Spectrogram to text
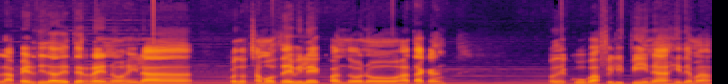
la pérdida de terrenos y la cuando estamos débiles cuando nos atacan, de Cuba, Filipinas y demás.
